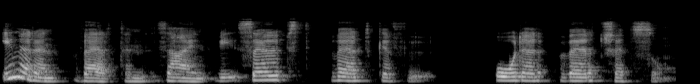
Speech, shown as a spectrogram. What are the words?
inneren Werten sein, wie Selbstwertgefühl oder Wertschätzung.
